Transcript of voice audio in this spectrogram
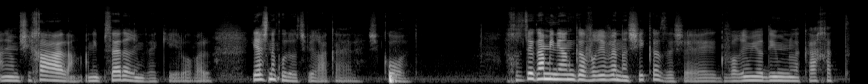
ממשיכה הלאה. אני בסדר עם זה, כאילו, אבל יש נקודות שבירה כאלה שקורות. אני חושבת שגם עניין גברי ונשי כזה, שגברים יודעים לקחת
